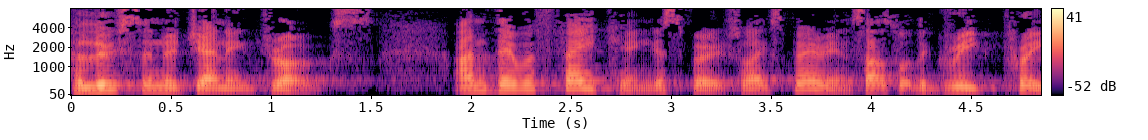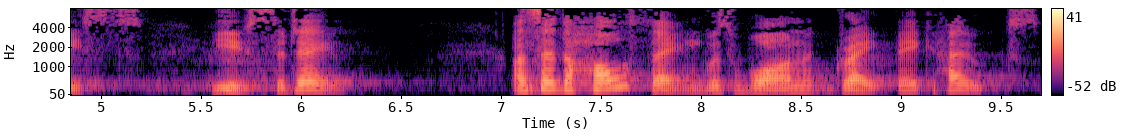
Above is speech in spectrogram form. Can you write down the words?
hallucinogenic drugs, and they were faking a spiritual experience. That's what the Greek priests used to do. And so the whole thing was one great big hoax.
